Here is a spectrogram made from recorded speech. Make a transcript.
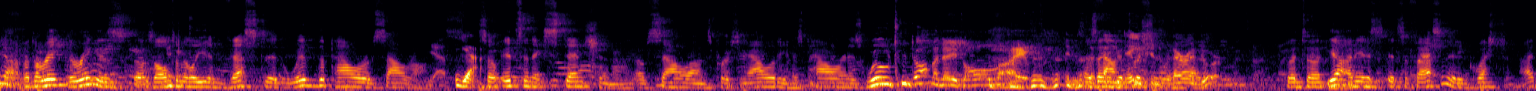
Yeah, but the ring, the ring is, is ultimately invested with the power of Sauron. Yes. Yeah. So it's an extension of Sauron's personality and his power and his will to dominate all life. It is As the any foundation trickster of. Barad-dûr. But uh, yeah, I mean, it's, it's a fascinating question. I,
